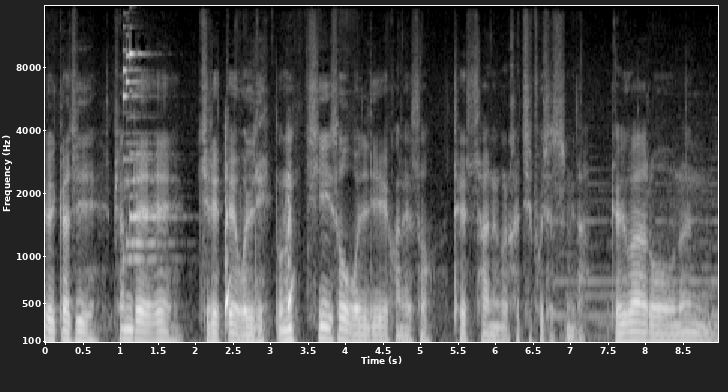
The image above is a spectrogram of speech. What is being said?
여기까지 편대의 지렛대 원리 또는 시소 원리에 관해서 테스트하는 걸 같이 보셨습니다. 결과로는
